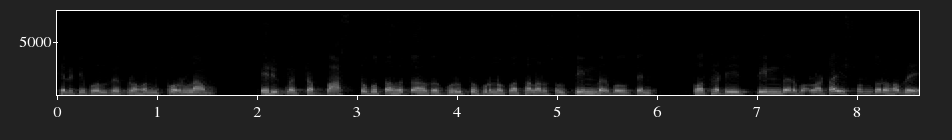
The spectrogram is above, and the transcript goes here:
ছেলেটি বলবে, গ্রহণ করলাম। এরকম একটা বাস্তবতা হতে হবে। গুরুত্বপূর্ণ কথা আল্লাহ রসুল তিনবার বলতেন। কথাটি তিনবার বলাটাই সুন্দর হবে।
